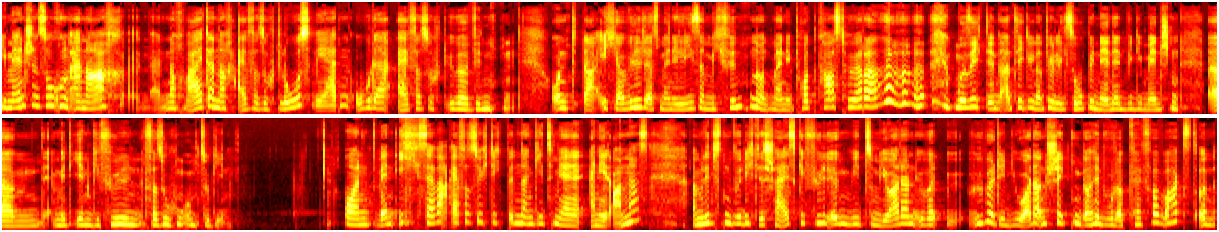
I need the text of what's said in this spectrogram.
Die Menschen suchen danach noch weiter nach Eifersucht loswerden oder Eifersucht überwinden. Und da ich ja will, dass meine Leser mich finden und meine Podcast-Hörer, muss ich den Artikel natürlich so benennen, wie die Menschen ähm, mit ihren Gefühlen versuchen umzugehen. Und wenn ich selber eifersüchtig bin, dann geht's mir auch nicht anders. Am liebsten würde ich das Scheißgefühl irgendwie zum Jordan über, über den Jordan schicken, dahin, wo der Pfeffer wächst. Und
